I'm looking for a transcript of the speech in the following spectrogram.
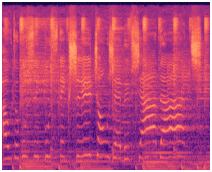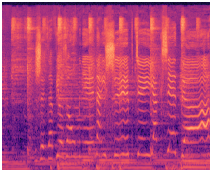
Autobusy puste krzyczą, żeby wsiadać. Że zawiozą mnie najszybciej jak się da.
